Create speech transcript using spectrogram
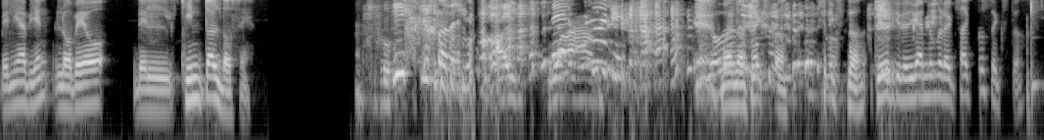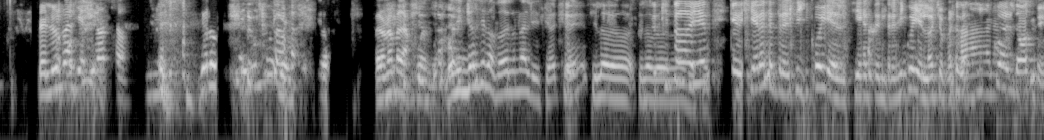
venía bien, lo veo del quinto al doce. Hijo de- al diez. Bueno, sexto, sexto. ¿Quieres que te diga el número exacto? Sexto. Del 1 al 18. Yo lo el uno y el 18, pero no me la juego. Yo sí, yo sí lo veo del 1 al 18, ¿eh? Sí lo veo, sí lo Es veo que del 1 al estaba bien 18. que dijeras entre el 5 y el 7, entre el 5 y el 8, pero del Ah, 5 al 12.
